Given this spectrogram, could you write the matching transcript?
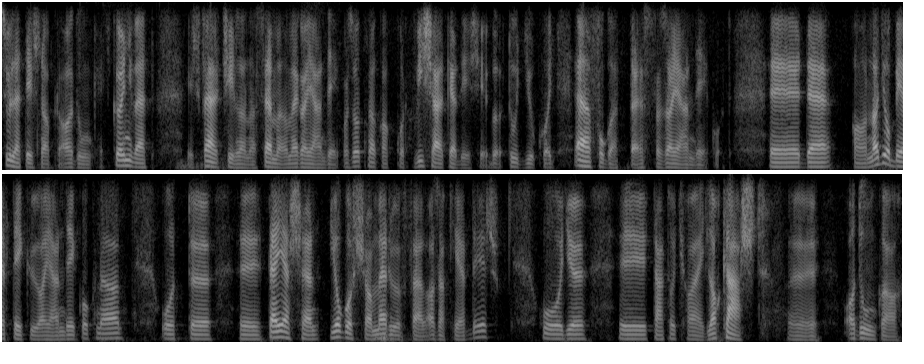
születésnapra adunk egy könyvet, és felcsillan a szeme a megajándékozottnak, akkor a viselkedéséből tudjuk, hogy elfogadta ezt az ajándékot. De a nagyobb értékű ajándékoknál ott ö, teljesen jogosan merül fel az a kérdés, hogy tehát hogyha egy lakást adunk a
